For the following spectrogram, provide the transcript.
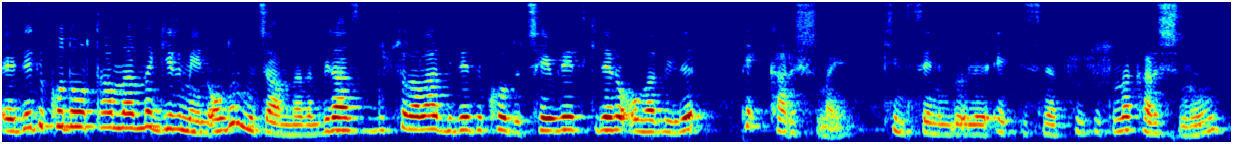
E, dedikodu ortamlarına girmeyin olur mu canlarım? Biraz bu sıralar bir dedikodu, çevre etkileri olabilir. Pek karışmayın. Kimsenin böyle etlisine, tuzlusuna karışmayın.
